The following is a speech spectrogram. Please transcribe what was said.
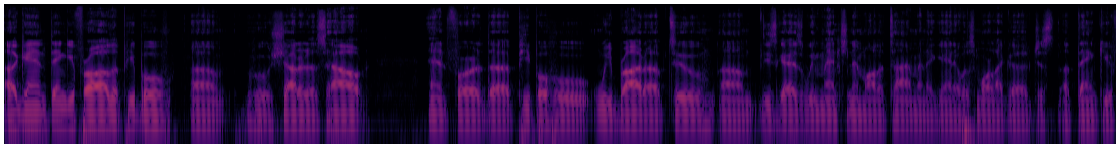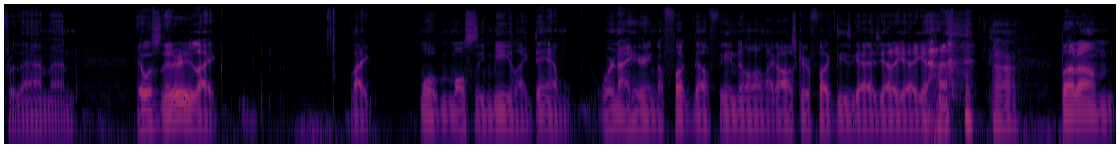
Again, thank you for all the people um, who shouted us out, and for the people who we brought up too. Um, these guys we mention them all the time, and again, it was more like a just a thank you for them, and it was literally like, like, well, mostly me. Like, damn, we're not hearing a fuck Delfino and like Oscar, fuck these guys, yada yada yada. Uh, But um,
